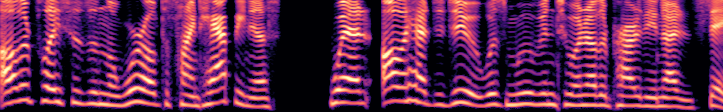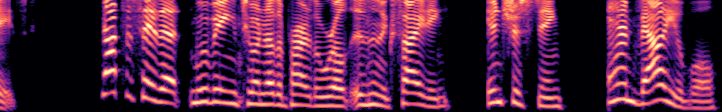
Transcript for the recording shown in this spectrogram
other places in the world to find happiness when all they had to do was move into another part of the United States. Not to say that moving to another part of the world isn't exciting, interesting, and valuable.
